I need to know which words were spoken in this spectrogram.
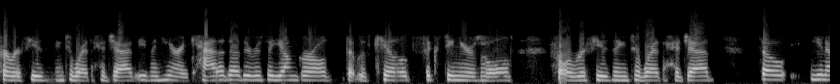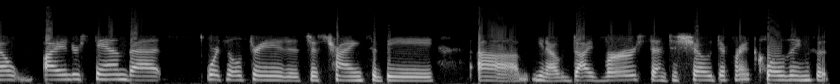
for refusing to wear the hijab. Even here in Canada, there was a young girl that was killed, 16 years old, for refusing to wear the hijab. So, you know, I understand that Sports Illustrated is just trying to be, um, you know, diverse and to show different clothing that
